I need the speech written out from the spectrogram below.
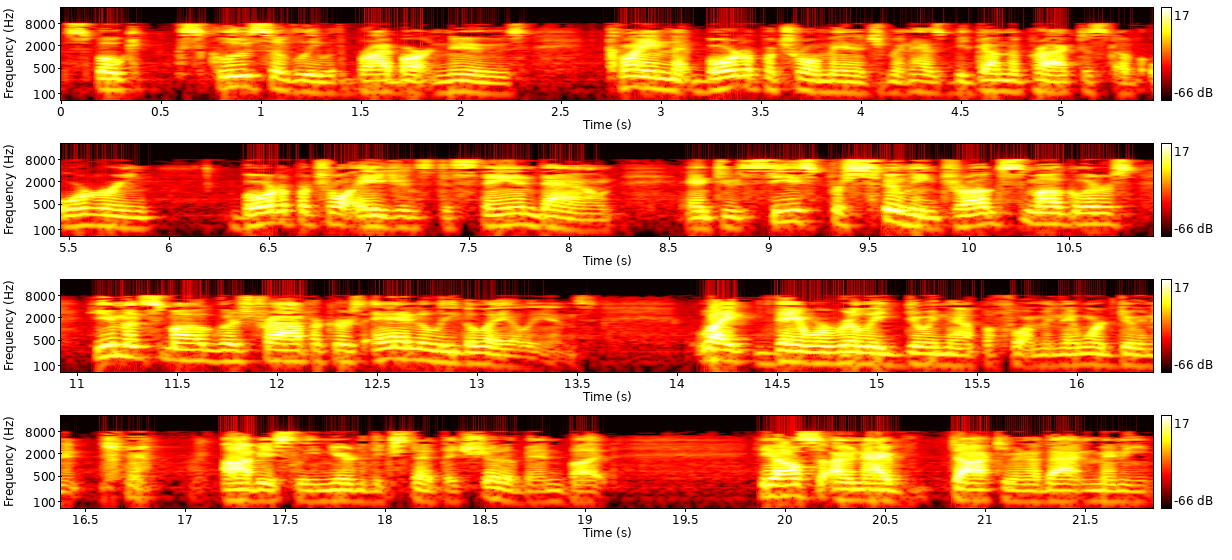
spoke exclusively with Breitbart News, claimed that Border Patrol management has begun the practice of ordering Border Patrol agents to stand down and to cease pursuing drug smugglers, human smugglers, traffickers, and illegal aliens. Like they were really doing that before. I mean, they weren't doing it obviously near to the extent they should have been, but he also, and I've documented that in many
